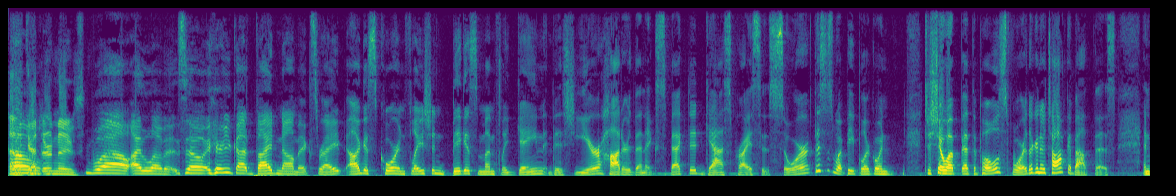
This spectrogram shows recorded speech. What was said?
Uh, Got their news. Wow, I love it. So here you've got Bidenomics, right? August core inflation, biggest monthly gain this year, hotter than expected. Gas prices soar. This is what people are going to show up at the polls for. They're going to talk about this. And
